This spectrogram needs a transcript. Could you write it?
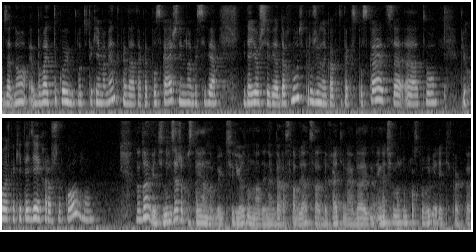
заодно бывает такой, вот в такие моменты, когда так отпускаешь немного себя и даешь себе отдохнуть, пружина как-то так спускается, э, то приходят какие-то идеи хорошие в голову. Ну да, ведь нельзя же постоянно быть серьезным, надо иногда расслабляться, отдыхать, иногда, ина- иначе можно просто выгореть как-то.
